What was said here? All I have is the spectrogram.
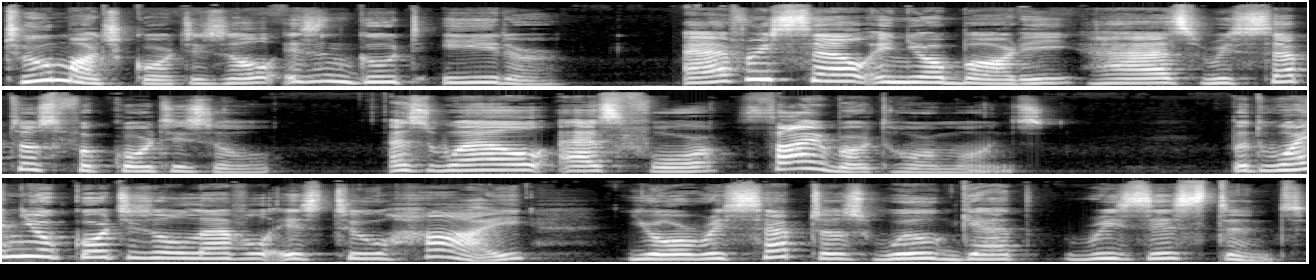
too much cortisol isn't good either. Every cell in your body has receptors for cortisol, as well as for thyroid hormones. But when your cortisol level is too high, your receptors will get resistant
